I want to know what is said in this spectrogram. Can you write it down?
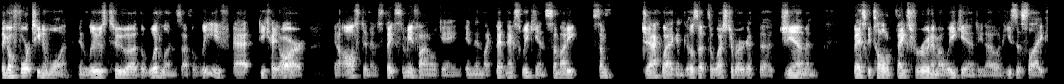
they go 14 and one and lose to uh, the Woodlands, I believe, at DKR in Austin in a state semifinal game. And then like that next weekend, somebody, some jackwagon goes up to Westerberg at the gym and basically told him, thanks for ruining my weekend, you know, and he's just like,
